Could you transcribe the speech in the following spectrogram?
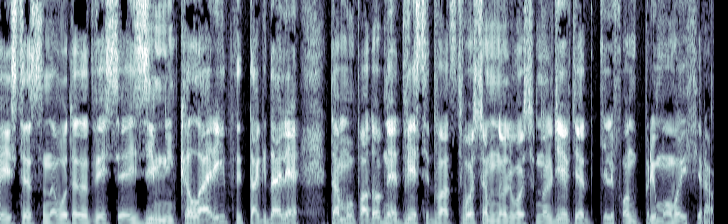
естественно, вот этот весь зимний колорит и так далее, тому подобное. 228-08-09, это телефон прямого эфира.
